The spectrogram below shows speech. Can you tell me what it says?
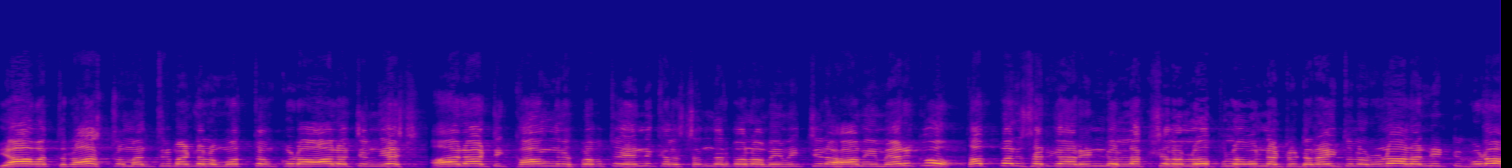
యావత్ రాష్ట్ర మంత్రి మండలి మొత్తం కూడా ఆలోచన చేసి ఆనాటి కాంగ్రెస్ ప్రభుత్వ ఎన్నికల సందర్భంలో మేము ఇచ్చిన హామీ మేరకు తప్పనిసరిగా రెండు లక్షల లోపులో ఉన్నటువంటి రైతుల రుణాలన్నిటి కూడా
